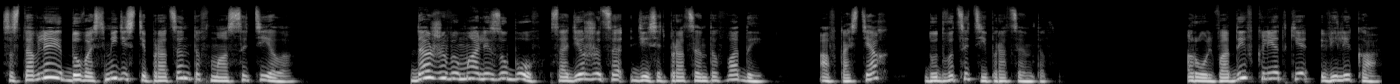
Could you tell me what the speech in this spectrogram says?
составляет до 80% массы тела. Даже в эмали зубов содержится 10% воды, а в костях до 20%. Роль воды в клетке велика.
